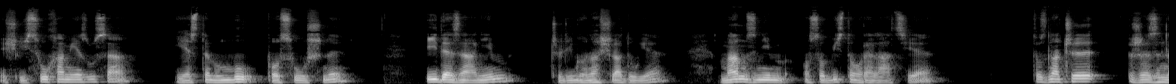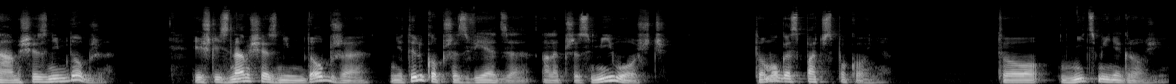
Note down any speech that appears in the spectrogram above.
Jeśli słucham Jezusa, jestem mu posłuszny, idę za nim, czyli go naśladuję, mam z nim osobistą relację, to znaczy, że znam się z nim dobrze. Jeśli znam się z nim dobrze, nie tylko przez wiedzę, ale przez miłość, to mogę spać spokojnie. To nic mi nie grozi.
